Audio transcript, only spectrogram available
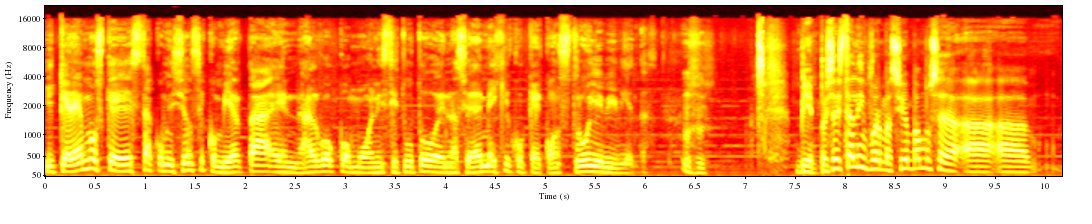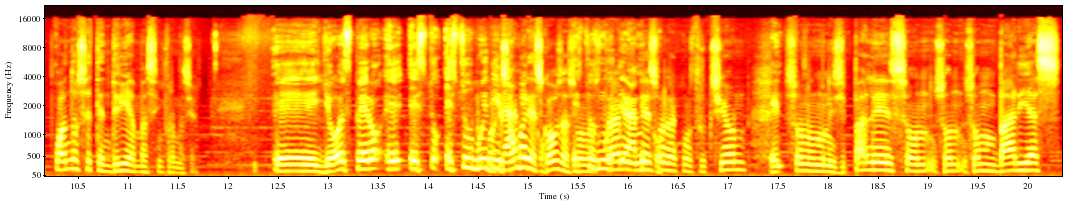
y queremos que esta comisión se convierta en algo como el instituto en la Ciudad de México que construye viviendas. Bien, pues ahí está la información. Vamos a, ¿Cuándo se tendría más información? Eh, yo espero, eh, esto, esto es muy dinámico. Son varias cosas, son los trámites, son la construcción, son los municipales, son, son, son varias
